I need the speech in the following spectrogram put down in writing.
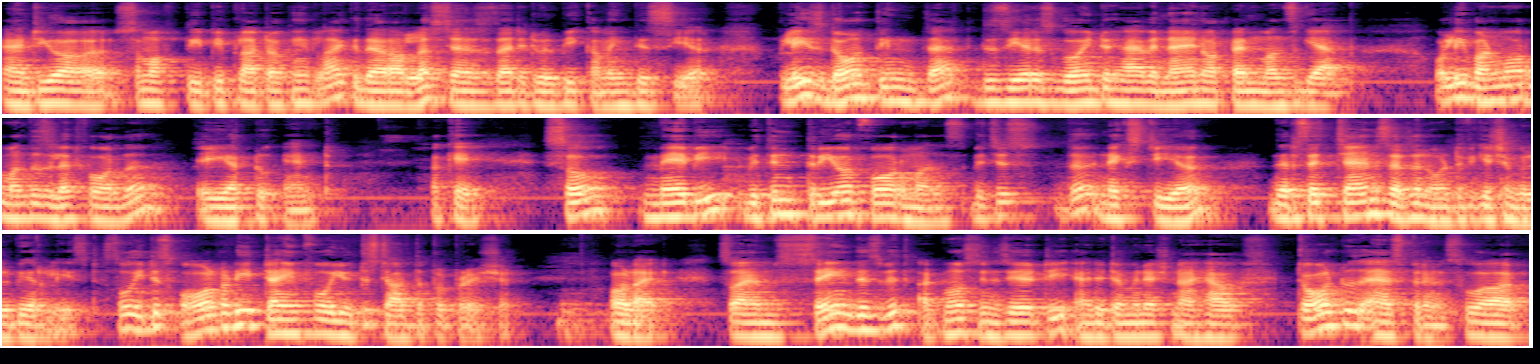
and you are some of the people are talking like there are less chances that it will be coming this year. Please don't think that this year is going to have a nine or ten months gap. Only one more month is left for the year to end. Okay so maybe within three or four months, which is the next year, there is a chance that the notification will be released. So it is already time for you to start the preparation. Alright. So I am saying this with utmost sincerity and determination. I have told to the aspirants who are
